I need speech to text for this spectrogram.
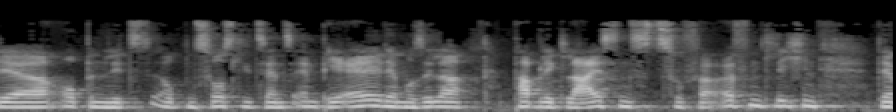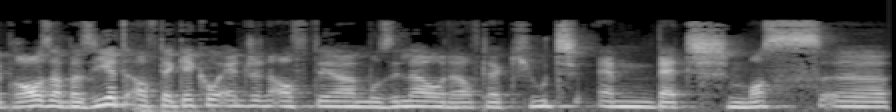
der Open, Open Source Lizenz MPL, der Mozilla Public License, zu veröffentlichen. Der Browser basiert auf der Gecko Engine, auf der Mozilla oder auf der Qt Embed MOS. Äh,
